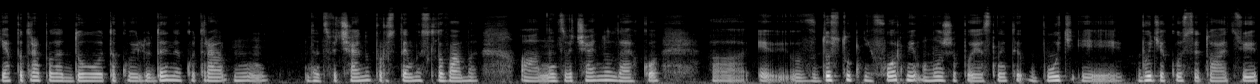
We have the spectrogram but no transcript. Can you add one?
Я потрапила до такої людини, котра надзвичайно простими словами, надзвичайно легко. В доступній формі може пояснити будь-яку ситуацію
